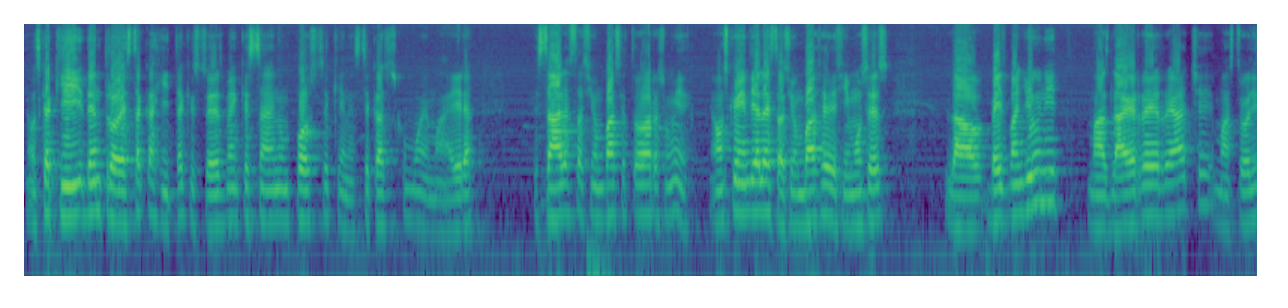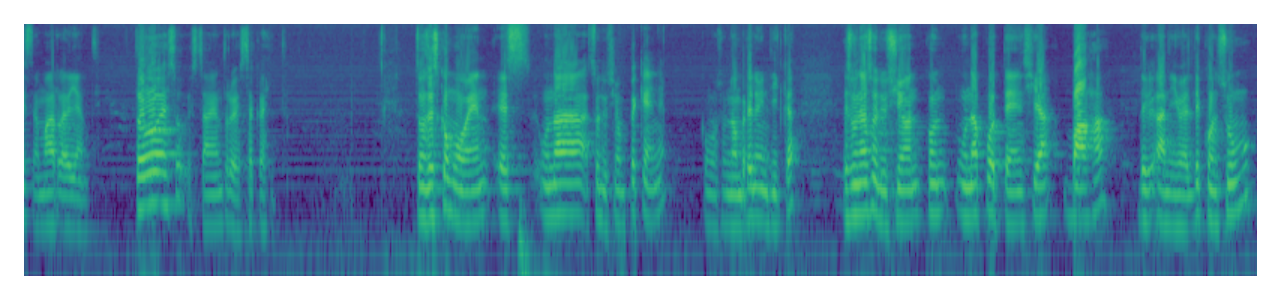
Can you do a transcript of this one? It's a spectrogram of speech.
Vemos que aquí dentro de esta cajita que ustedes ven que está en un poste, que en este caso es como de madera, está la estación base toda resumida. Vemos que hoy en día la estación base decimos es la baseband unit más la RRH más todo el sistema radiante. Todo eso está dentro de esta cajita. Entonces, como ven, es una solución pequeña, como su nombre lo indica, es una solución con una potencia baja a nivel de consumo,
